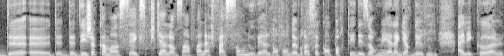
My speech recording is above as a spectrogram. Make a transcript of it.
de, euh, de, de déjà commencer à expliquer à leurs enfants la façon nouvelle dont on devra se comporter désormais à la garderie, à l'école.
